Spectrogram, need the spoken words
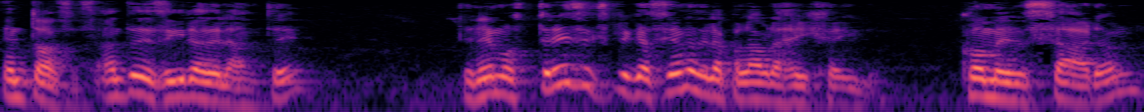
Entonces, antes de seguir adelante, tenemos tres explicaciones de la palabra Heiheilu. Comenzaron,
